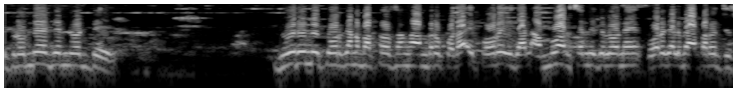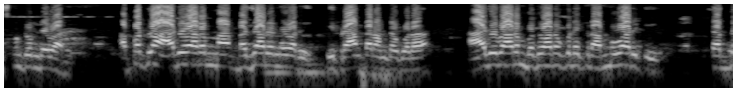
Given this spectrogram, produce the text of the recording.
ఇప్పుడు ఉండేటటువంటి నూరిల్లు కూరగాయల భక్త సంఘం అందరూ కూడా ఈ పూర్వం ఇది అమ్మవారి సన్నిధిలోనే కూరగాయల వ్యాపారం చేసుకుంటూ ఉండేవారు. అప్పట్లో ఆదివారం బజార్ అనేవారు ఈ ప్రాంతాలంతా కూడా. ఆదివారం బుధవారం కూడా ఇక్కడ అమ్మవారికి పెద్ద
